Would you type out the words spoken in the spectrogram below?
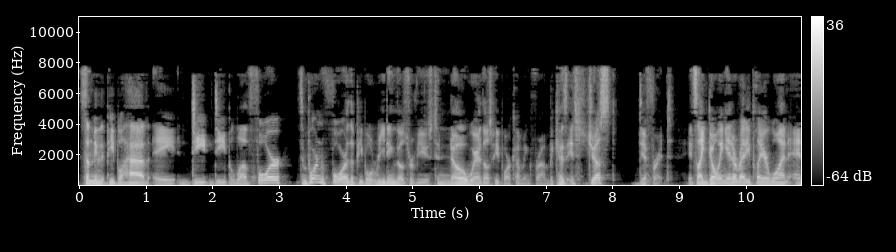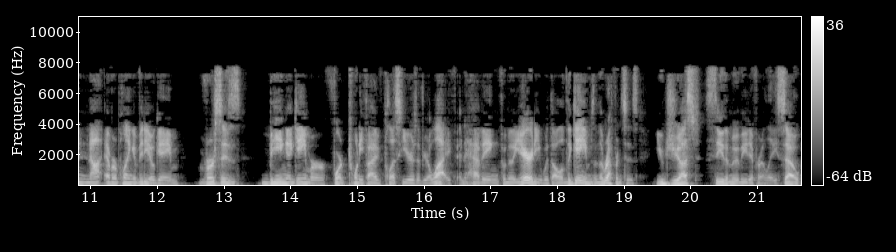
something that people have a deep, deep love for. It's important for the people reading those reviews to know where those people are coming from because it's just different. It's like going into Ready Player One and not ever playing a video game versus being a gamer for 25 plus years of your life and having familiarity with all of the games and the references. You just see the movie differently. So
